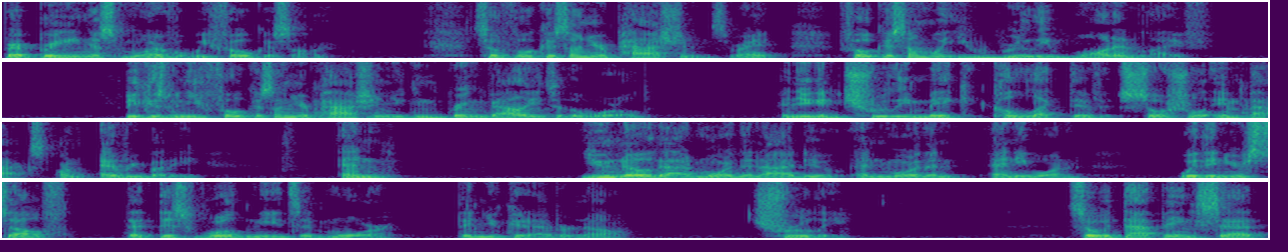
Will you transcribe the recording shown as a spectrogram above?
by bringing us more of what we focus on. So focus on your passions, right? Focus on what you really want in life. Because when you focus on your passion, you can bring value to the world. and you can truly make collective social impacts on everybody. And you know that more than I do, and more than anyone within yourself, that this world needs it more than you could ever know. Truly. So, with that being said,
